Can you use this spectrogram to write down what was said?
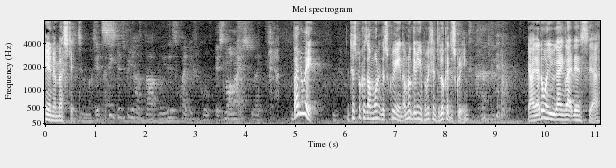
in a masjid? I It's think this has that, but it is quite difficult. It's not nice. Like, By the way, just because I'm wanting the screen, I'm not giving you permission to look at the screen. Yeah, I don't want you going like this. Yeah,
